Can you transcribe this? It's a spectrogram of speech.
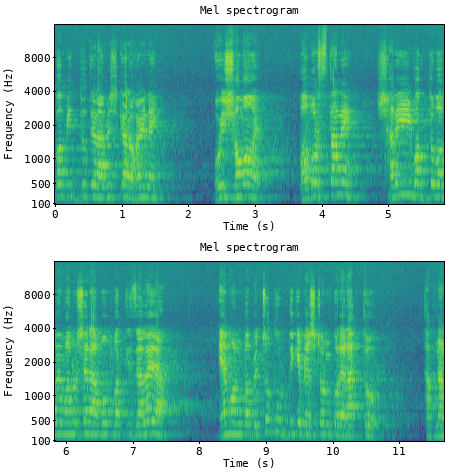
বা বিদ্যুতের আবিষ্কার হয় নাই, ওই সময় কবরস্থানে সারিবদ্ধভাবে মানুষেরা মোমবাতি জ্বালায়া এমনভাবে চতুর্দিকে বেষ্টন করে রাখতো। আপনার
